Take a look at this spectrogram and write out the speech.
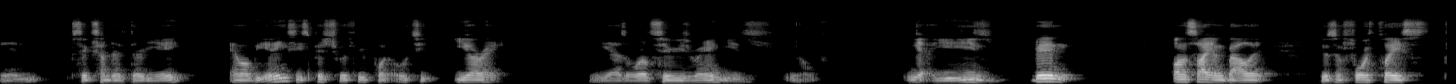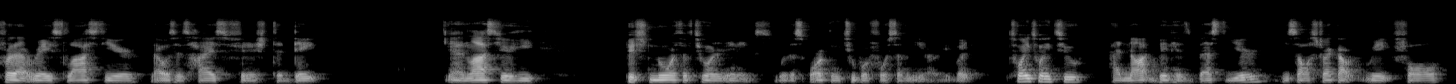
In 638 MLB innings, he's pitched with 3.02 ERA. He has a World Series ring. He's, you know, yeah, he, he's been on the Cy Young ballot. He was in fourth place for that race last year. That was his highest finish to date. And last year he pitched north of 200 innings with a sparkling 2.47 ERA. But 2022 had not been his best year. He saw strikeout rate fall,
